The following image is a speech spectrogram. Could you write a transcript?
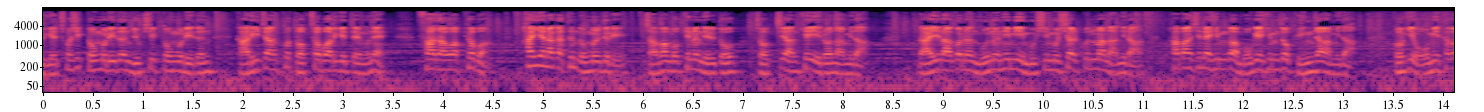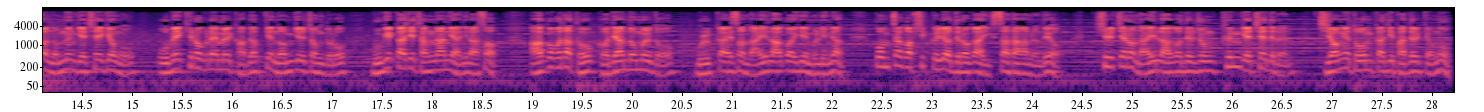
그게 초식 동물이든 육식 동물이든 가리지 않고 덮쳐버리기 때문에 사자와 표범, 하이에나 같은 동물들이 잡아먹히는 일도 적지 않게 일어납니다. 나일 악어는 무는 힘이 무시무시할 뿐만 아니라 하반신의 힘과 목의 힘도 굉장합니다. 거기 5m가 넘는 개체의 경우 500kg을 가볍게 넘길 정도로 무게까지 장난이 아니라서 악어보다 더욱 거대한 동물도 물가에서 나일 악어에게 물리면 꼼짝없이 끌려 들어가 익사당하는데요. 실제로 나일 악어들 중 큰 개체들은 지형의 도움까지 받을 경우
